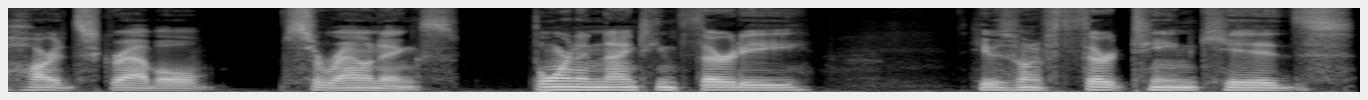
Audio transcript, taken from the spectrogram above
hard scrabble surroundings. Born in 1930, he was one of 13 kids.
